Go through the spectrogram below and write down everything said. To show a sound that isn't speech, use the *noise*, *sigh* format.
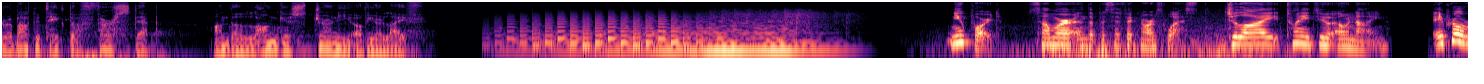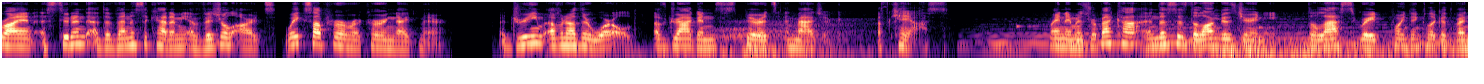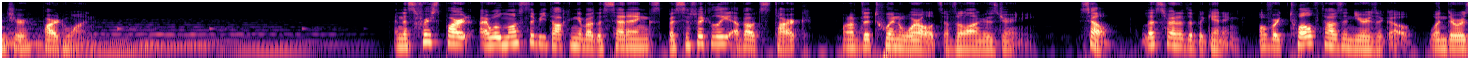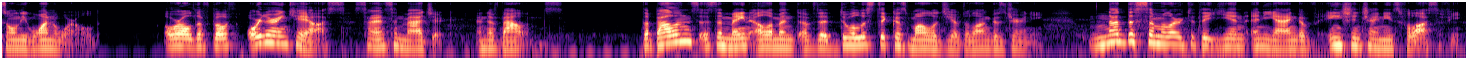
you're about to take the first step on the longest journey of your life. Newport, somewhere in the Pacific Northwest. July 2209. April Ryan, a student at the Venice Academy of Visual Arts, wakes up from a recurring nightmare. A dream of another world, of dragons, spirits, and magic, of chaos. My name is Rebecca, and this is The Longest Journey, the last great point-and-click adventure, Part 1. In this first part, I will mostly be talking about the setting, specifically about Stark, one of the twin worlds of The Longest Journey. So, let's start at the beginning, over 12,000 years ago, when there was only one world. A world of both order and chaos, science and magic, and of balance. The balance is the main element of the dualistic cosmology of The Longest Journey, not dissimilar to the yin and yang of ancient Chinese philosophy.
